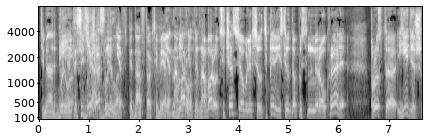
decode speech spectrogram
тебе надо... Было. Это сейчас было. Нет, с 15 октября. Нет, наоборот. Нет, нет, нет, наоборот. Сейчас все облегчилось. Теперь, если, допустим, номера украли, просто просто едешь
